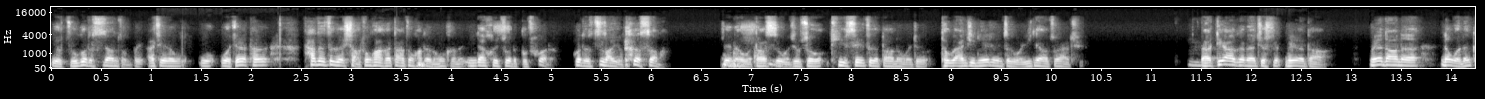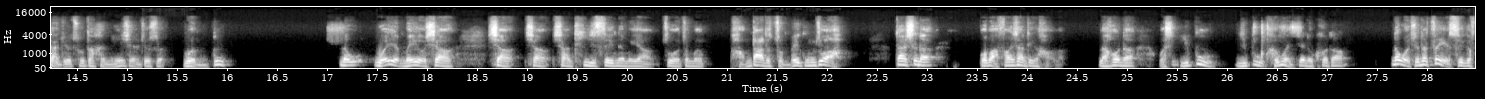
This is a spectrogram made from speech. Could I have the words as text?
有足够的思想准备，而且我我觉得他他的这个小众化和大众化的融合呢，应该会做得不错的，或者至少有特色嘛。所以呢，我当时我就说，T C 这个道呢，我就透过 engineering 这个我一定要做下去。然后第二个呢，就是 m i r 道 m i r 道呢，那我能感觉出它很明显就是稳步。那我也没有像像像像 T C 那么样做这么庞大的准备工作啊，但是呢，我把方向定好了，然后呢，我是一步一步很稳健的扩张，那我觉得这也是一个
